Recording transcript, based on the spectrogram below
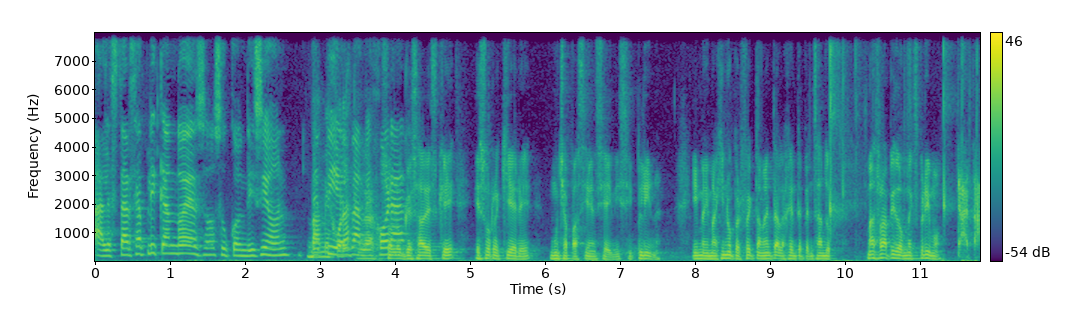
al estarse aplicando eso, su condición Va a piel mejorar. va a Claro, mejorar. Solo que sabes que eso requiere mucha paciencia y disciplina. Y me imagino perfectamente a la gente pensando, más rápido me exprimo. Tal, ya.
